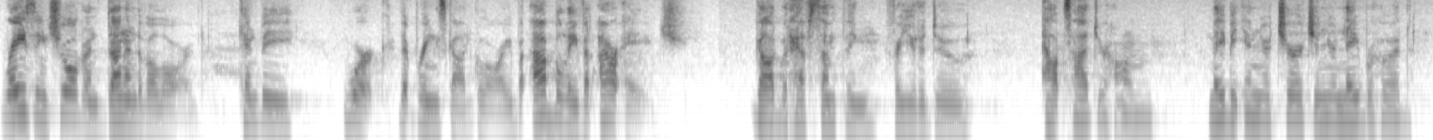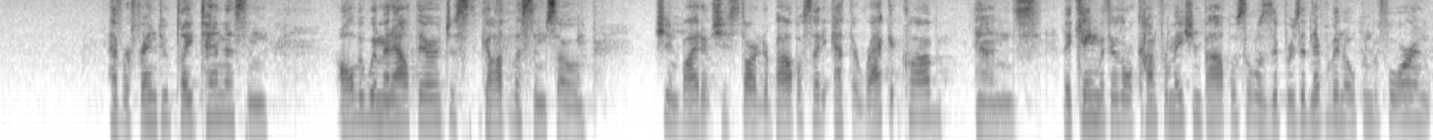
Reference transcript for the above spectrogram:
raising children done unto the Lord can be work that brings God glory. But I believe at our age, God would have something for you to do outside your home, maybe in your church, in your neighborhood. have a friend who played tennis, and all the women out there just godless, and so she invited, she started a Bible study at the Racket Club, and they came with their little confirmation Bibles, little zippers that had never been opened before, and,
